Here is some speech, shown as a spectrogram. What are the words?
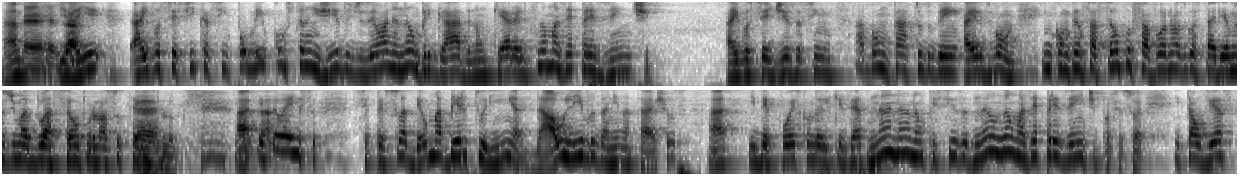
Né? É, e aí, aí você fica assim, pô, meio constrangido dizer, olha, não, obrigado, não quero. Ele diz, não, mas é presente. Aí você diz assim: ah, bom, tá, tudo bem. Aí ele diz: bom, em compensação, por favor, nós gostaríamos de uma doação para o nosso templo. É, ah, então é isso. Se a pessoa deu uma aberturinha, dá o livro da Nina Teichels ah, e depois, quando ele quiser, diz: não, não, não precisa, não, não, mas é presente, professor. E talvez,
